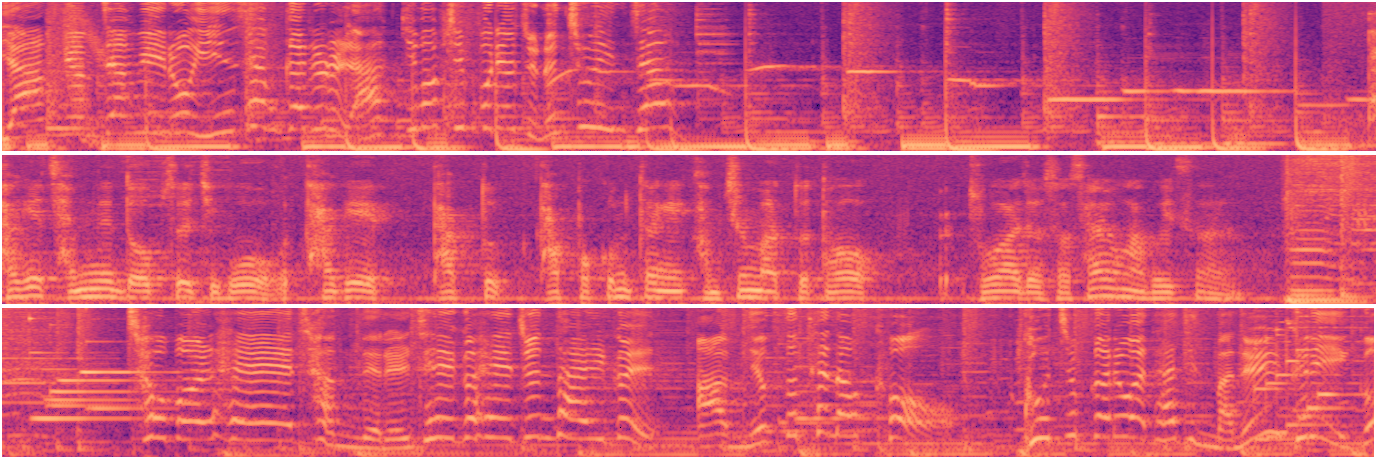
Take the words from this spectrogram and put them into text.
양념장 위로 인삼가루를 아낌없이 뿌려주는 주인장. 닭의 잡내도 없어지고 닭의 닭도 닭볶음탕의 감칠맛도 더 좋아져서 사용하고 있어요. 초벌해 잡내를 제거해준 닭을 압력솥에 넣고 고춧가루와 다진 마늘 그리고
